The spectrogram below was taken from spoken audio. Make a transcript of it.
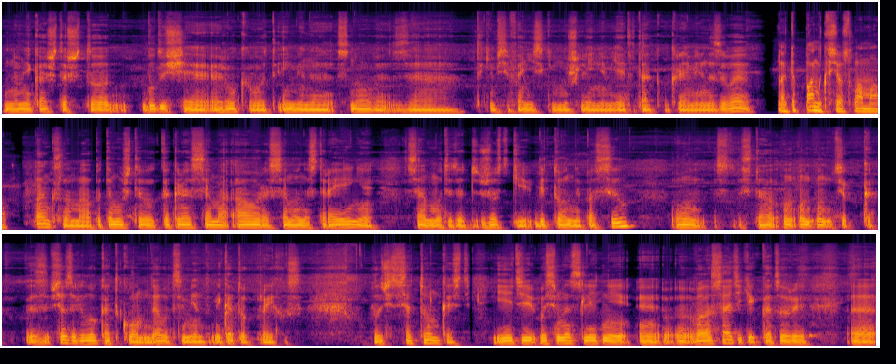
но мне кажется, что будущее рока вот именно снова за таким симфоническим мышлением. Я это так, по крайней мере, называю. Но это панк все сломал. Панк сломал, потому что как раз сама аура, само настроение, сам вот этот жесткий бетонный посыл, он стал, он, он, он все, как, все залило катком, да, вот цементом, и каток проехался. Получится вся тонкость. И эти 18-летние э, э, волосатики, которые, э,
